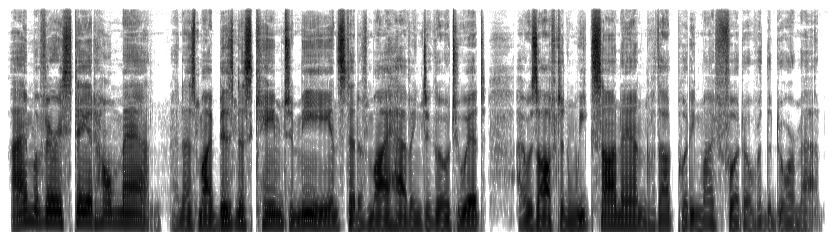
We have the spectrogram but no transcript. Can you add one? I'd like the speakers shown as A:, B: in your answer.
A: I am a very stay at home man, and as my business came to me instead of my having to go to it, I was often weeks on end without putting my foot over the doormat.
